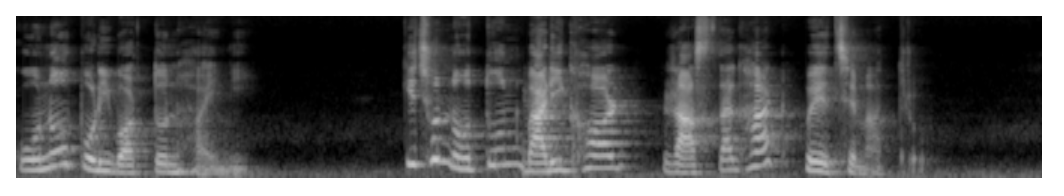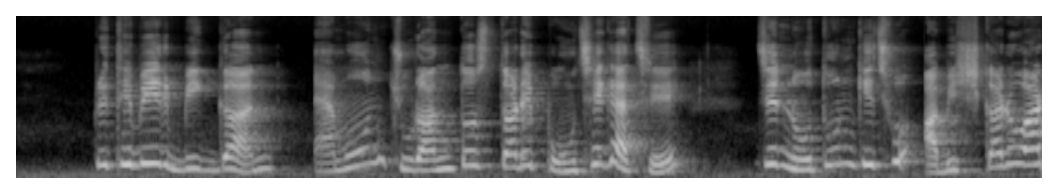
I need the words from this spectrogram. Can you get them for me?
কোনো পরিবর্তন হয়নি। কিছু নতুন বাড়িঘর, রাস্তাঘাট হয়েছে মাত্র। পৃথিবীর বিজ্ঞান এমন চূড়ান্ত স্তরে পৌঁছে গেছে যে নতুন কিছু আবিষ্কারও আর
